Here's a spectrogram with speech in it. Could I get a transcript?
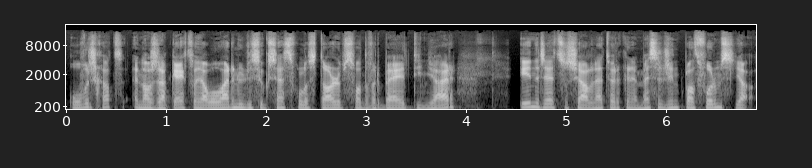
overschat. En als je dan kijkt van ja, wat waren nu de succesvolle startups van de voorbije tien jaar? Enerzijds sociale netwerken en messagingplatforms. Ja,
